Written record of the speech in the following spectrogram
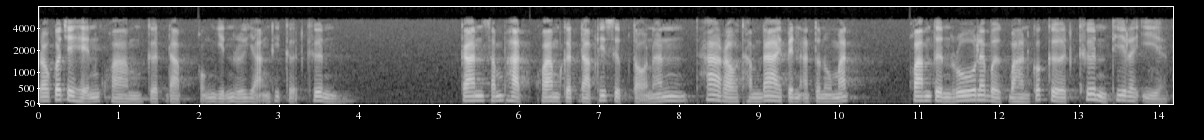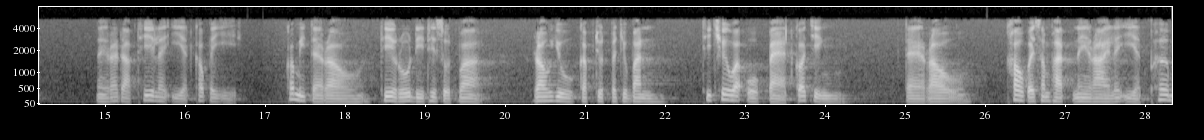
เราก็จะเห็นความเกิดดับของหยินหรือหยางที่เกิดขึ้น การสัมผัสความเกิดดับที่สืบต่อนั้น ถ้าเราทำได้เป็นอัตโนมัติ ความตื่นรู้และเบิกบานก็เกิดขึ้นที่ละเอียด ในระดับที่ละเอียดเข้าไปอีก ก็มีแต่เราที่รู้ดีที่สุดว่า เราอยู่กับจุดปัจจุบันที่ชื่อว่าโอแปดก็จริง แต่เรา เข้าไปสัมผัสในรายละเอียดเพิ่ม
